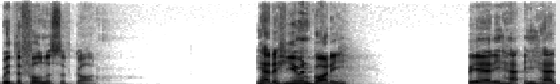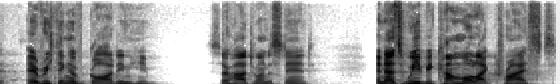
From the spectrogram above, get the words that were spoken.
with the fullness of God. He had a human body, but yet he, ha- he had everything of God in him. So hard to understand. And as we become more like Christ,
